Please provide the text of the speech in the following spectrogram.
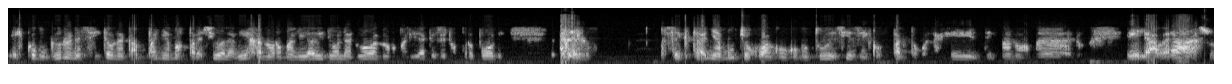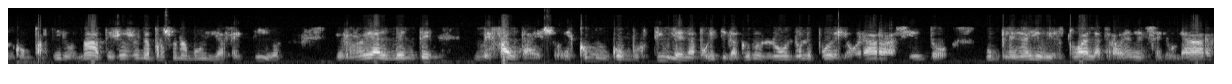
es como que uno necesita una campaña más parecida a la vieja normalidad y no a la nueva normalidad que se nos propone. se extraña mucho, Juanjo, como tú decías, el contacto con la gente, el mano a mano, el abrazo, el compartir un mate. Yo soy una persona muy afectiva y realmente me falta eso. Es como un combustible de la política que uno no, no le puede lograr haciendo un plenario virtual a través del celular,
